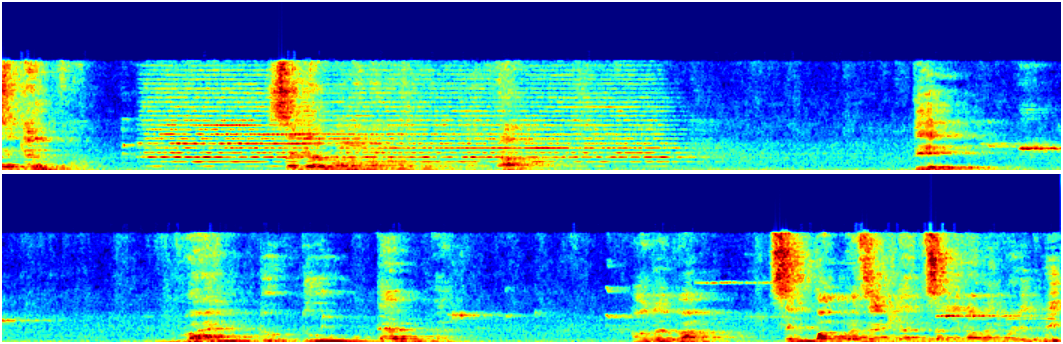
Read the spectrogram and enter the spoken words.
second one second one ನಾವು ನೋಡ್ಕೊಂಡಾಗ they went to to temple ಹೌದಲ್ವಾ? ಸಿಂಪಲ್ ಪ್ರೆಸೆಂಟ್ ಟೆನ್ಸ್ ಅಲ್ಲಿ ನಾವೇನು ಮಾಡಿದ್ವಿ?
